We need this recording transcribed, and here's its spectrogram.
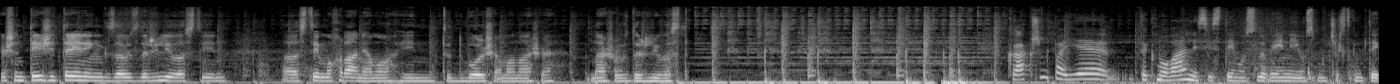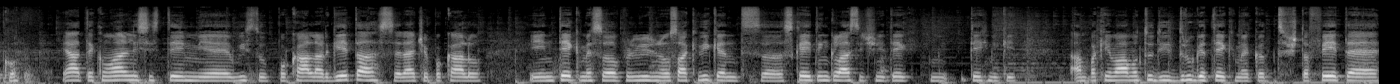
še težji trening za vzdržljivost in uh, s tem ohranjamo in tudi boljšamo naše, našo vzdržljivost. Kakšen pa je tekmovalni sistem v Sloveniji v smočarskem teku? Ja, tekmovalni sistem je v bistvu pokal Argeta, se reče pokalu. In tekme so približno vsak vikend, skating, klasični tek, tehniki. Ampak imamo tudi druge tekme, kot štafete,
